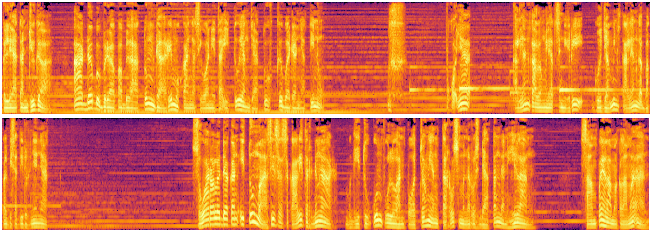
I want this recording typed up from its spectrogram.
Kelihatan juga ada beberapa belatung dari mukanya si wanita itu yang jatuh ke badannya Tino. Uh, pokoknya kalian kalau ngeliat sendiri, gue jamin kalian gak bakal bisa tidur nyenyak. Suara ledakan itu masih sesekali terdengar, begitupun puluhan pocong yang terus-menerus datang dan hilang. Sampai lama-kelamaan,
